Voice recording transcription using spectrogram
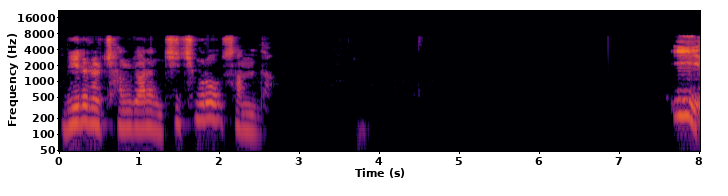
미래를 창조하는 지침으로 삼는다. 이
